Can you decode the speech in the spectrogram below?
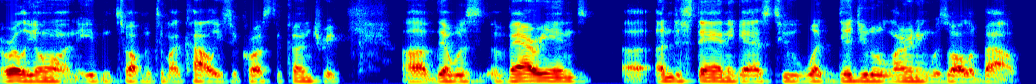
early on, even talking to my colleagues across the country, uh, there was a variant uh, understanding as to what digital learning was all about.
